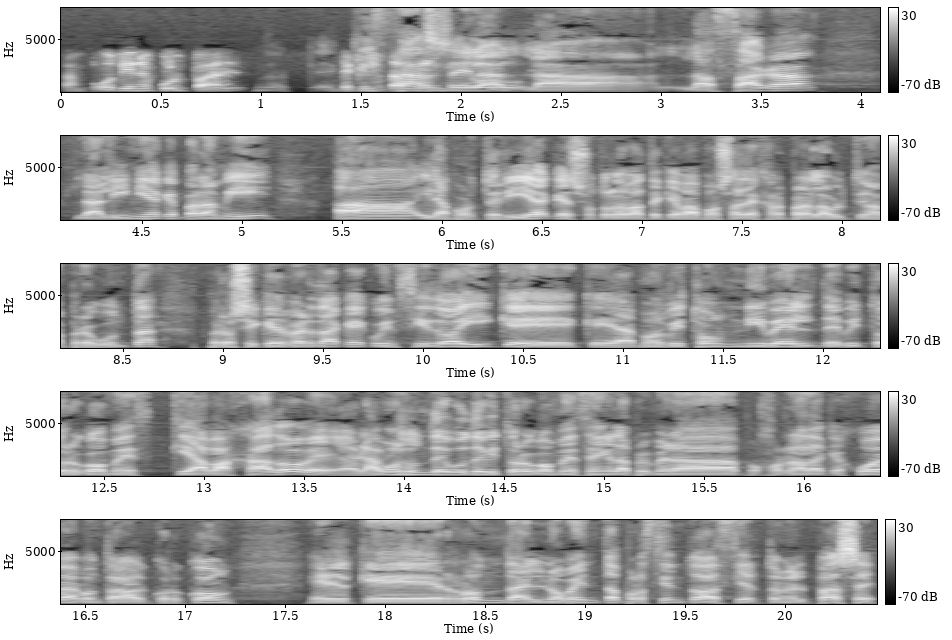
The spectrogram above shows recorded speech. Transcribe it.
Tampoco tiene culpa, ¿eh? de que quizás eh, la, la, la zaga la línea que para mí y la portería, que es otro debate que vamos a dejar para la última pregunta, pero sí que es verdad que coincido ahí que, hemos visto un nivel de Víctor Gómez que ha bajado. Eh, hablamos de un debut de Víctor Gómez en la primera jornada que juega contra el Alcorcón, en el que ronda el 90% de acierto en el pase.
